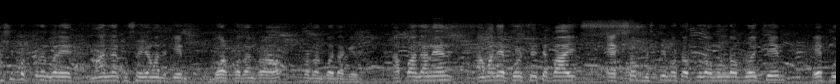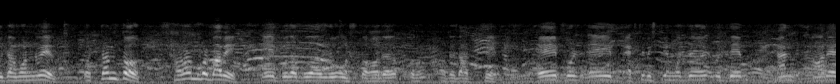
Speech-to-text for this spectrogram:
আশীর্বাদ প্রদান করে, মা যেন খুশি হয়ে আমাদেরকে বর প্রদান করা, প্রদান করে থাকে। আপনারা জানেন, আমাদের পরিস্থিতিতে প্রায় একশো বৃষ্টির মতো পূজা মণ্ডপ রয়েছে। এই পূজা মণ্ডপে অত্যন্ত সাড়ম্বরভাবে এই পূজা পূজা অনুষ্ঠিত হতে হতে যাচ্ছে। এই এই একশো বৃষ্টির মধ্যে মধ্যে আমাদের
